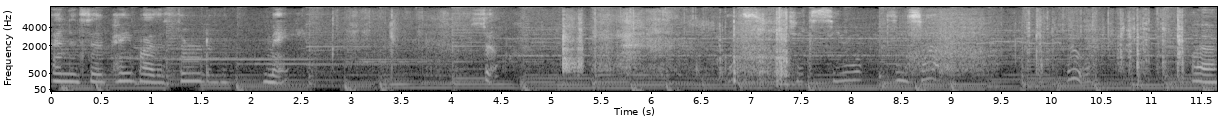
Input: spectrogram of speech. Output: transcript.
And it's uh, paid by the 3rd of May. So, let's take a see what's inside. Ooh. Uh,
